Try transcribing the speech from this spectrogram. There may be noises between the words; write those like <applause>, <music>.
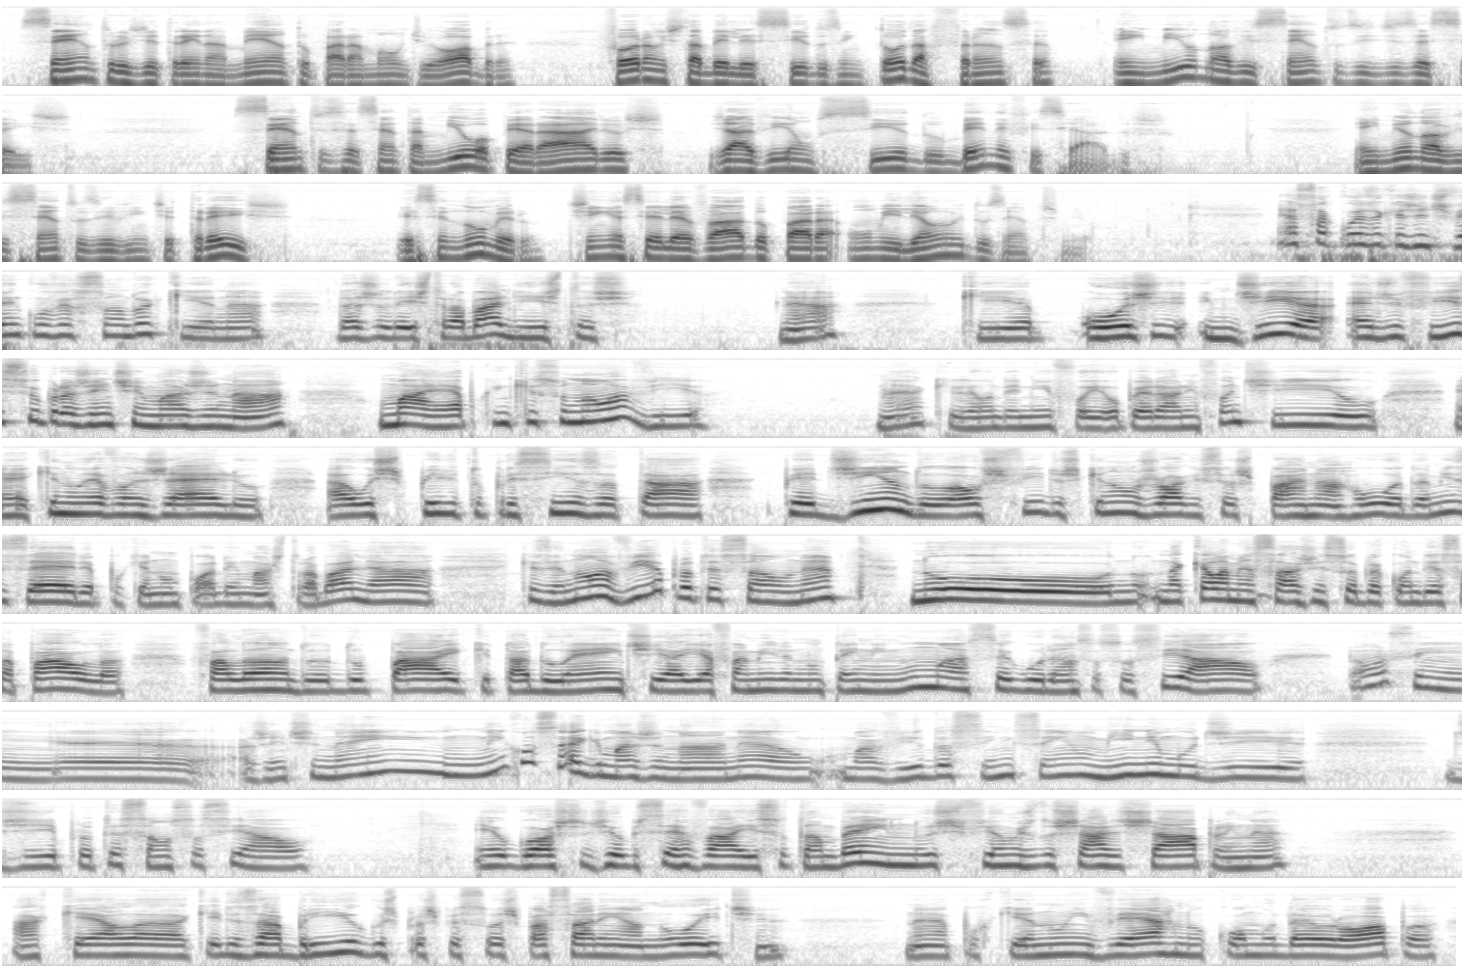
centros de treinamento para a mão de obra foram estabelecidos em toda a França em 1916. 160 mil operários já haviam sido beneficiados. Em 1923, esse número tinha se elevado para 1 milhão e 200 mil. Essa coisa que a gente vem conversando aqui, né, das leis trabalhistas, né, que hoje em dia é difícil para a gente imaginar uma época em que isso não havia. Né, que Leon Denis foi operário infantil, é, que no Evangelho é, o espírito precisa estar tá pedindo aos filhos que não joguem seus pais na rua da miséria, porque não podem mais trabalhar. Quer dizer, não havia proteção, né? No, no naquela mensagem sobre a Condessa Paula, falando do pai que está doente e aí a família não tem nenhuma segurança social. Então, assim, é, a gente nem, nem consegue imaginar né, uma vida assim sem um mínimo de, de proteção social. Eu gosto de observar isso também nos filmes do Charles Chaplin, né? Aquela, aqueles abrigos para as pessoas passarem a noite, né? Porque no inverno como o da Europa,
